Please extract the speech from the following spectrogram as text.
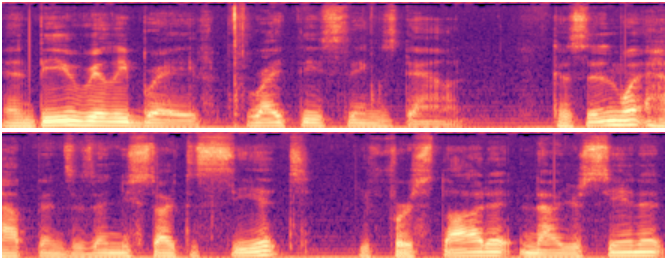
And be really brave. Write these things down. Because then what happens is then you start to see it. You first thought it, and now you're seeing it.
